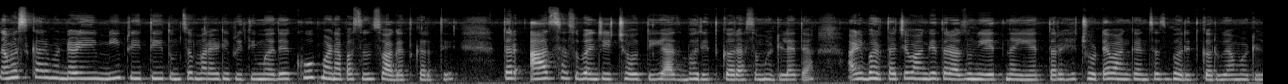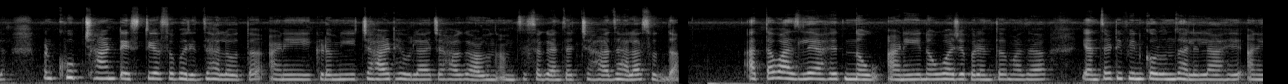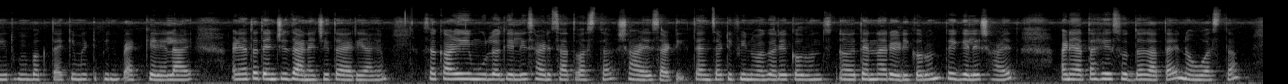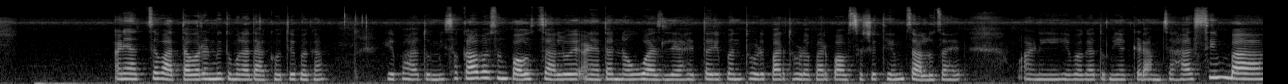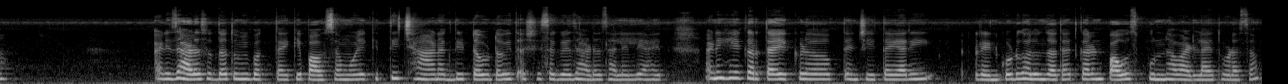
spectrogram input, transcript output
नमस्कार मंडळी मी प्रीती तुमचं मराठी प्रीतीमध्ये खूप मनापासून स्वागत करते. तर आज सासूबाईंची इच्छा होती आज भरीत कर असं म्हटलं त्या. आणि भरताचे वांगे तर अजून येत नाही आहेत तर हे छोट्या वांग्यांचंच भरीत करूया म्हटलं. पण खूप छान टेस्टी असं भरीत झालं होतं आणि इकडं मी चहा ठेवला चहा गाळून आमचा सगळ्यांचा चहा झालासुद्धा आत्ता वाजले आहेत नऊ आणि नऊ वाजेपर्यंत माझा यांचा टिफिन करून झालेला आहे आणि तुम्ही बघताय की मी टिफिन पॅक केलेला आहे आणि आता त्यांची जाण्याची तयारी आहे. सकाळी मुलं गेली साडेसात वाजता शाळेसाठी. त्यांचा टिफिन वगैरे करून त्यांना रेडी करून ते गेले शाळेत आणि आता हे सुद्धा जात आहे नऊ वाजता. आणि आजचं वातावरण मी तुम्हाला दाखवते बघा. हे पहा तुम्ही सकाळपासून पाऊस चालू आहे आणि आता नऊ वाजले आहेत तरी पण थोडेफार थोडंफार पावसाचे थेंब चालूच आहेत. आणि हे बघा तुम्ही इकडे आमचा हा सिंबा. आणि झाडंसुद्धा तुम्ही बघताय की पावसामुळे किती छान अगदी टवटवीत अशी सगळे झाडं झालेली आहेत. आणि हे करताय इकडं त्यांची तयारी रेनकोट घालून जात आहेत कारण पाऊस पुन्हा वाढला आहे थोडासा.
